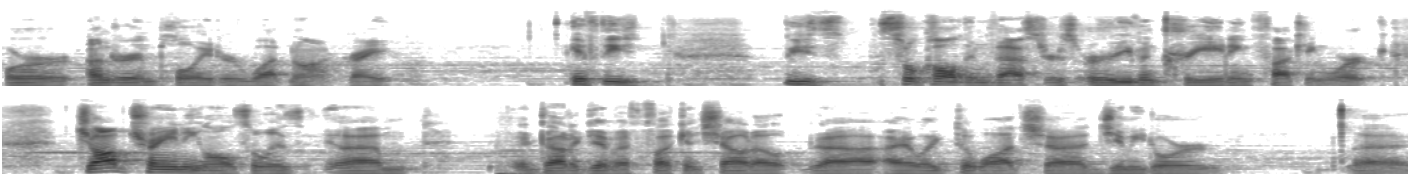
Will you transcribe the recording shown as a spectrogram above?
or underemployed or whatnot, right? If these these so-called investors are even creating fucking work, job training also is. Um, I got to give a fucking shout out. Uh, I like to watch uh, Jimmy Dore uh,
